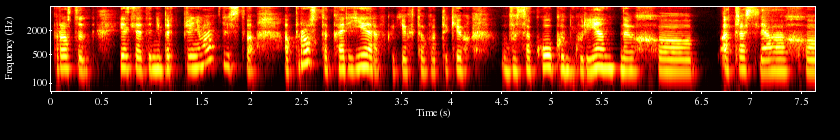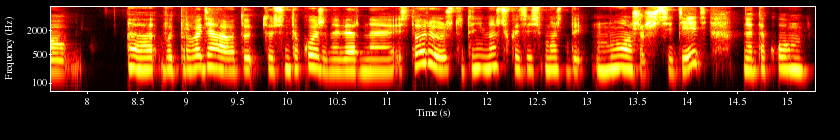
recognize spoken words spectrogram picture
просто, если это не предпринимательство, а просто карьера в каких-то вот таких высококонкурентных э, отраслях, э, вот проводя вот точно такой же, наверное, историю, что ты немножечко здесь, может быть, можешь сидеть на таком,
